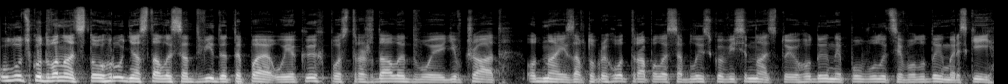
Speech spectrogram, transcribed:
У Луцьку 12 грудня сталися дві ДТП, у яких постраждали двоє дівчат. Одна із автопригод трапилася близько 18-ї години по вулиці Володимирській.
